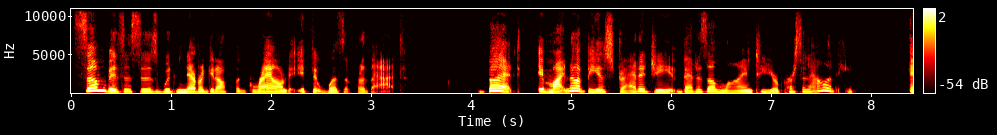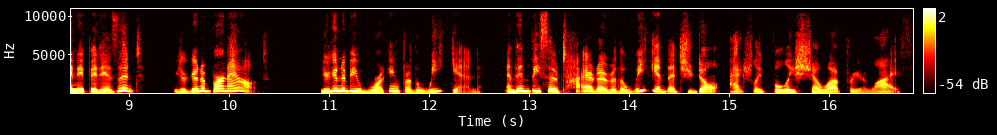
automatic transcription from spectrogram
Some businesses would never get off the ground if it wasn't for that. But it might not be a strategy that is aligned to your personality. And if it isn't, you're going to burn out. You're going to be working for the weekend and then be so tired over the weekend that you don't actually fully show up for your life.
